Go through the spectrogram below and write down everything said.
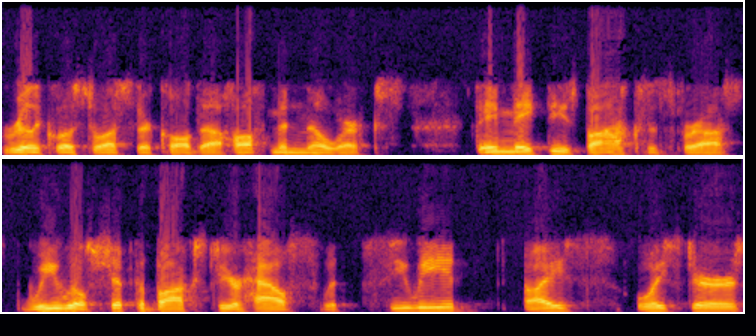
really close to us. They're called uh, Hoffman Millworks. They make these boxes for us. We will ship the box to your house with seaweed, ice, oysters,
